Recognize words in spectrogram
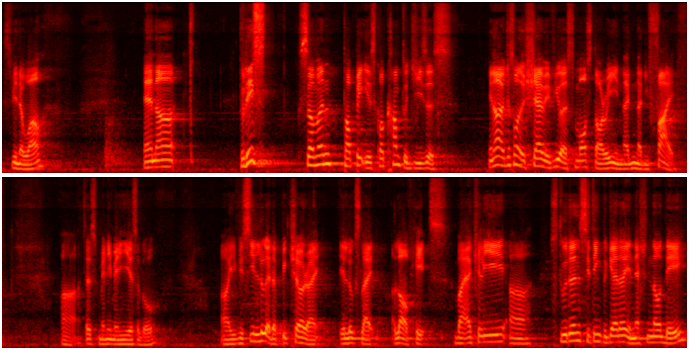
It's been a while. And uh, today's sermon topic is called Come to Jesus. You know, I just want to share with you a small story in 1995, uh, just many, many years ago. Uh, if you see, look at the picture, right, it looks like a lot of heads. But actually, uh, students sitting together in National Day,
